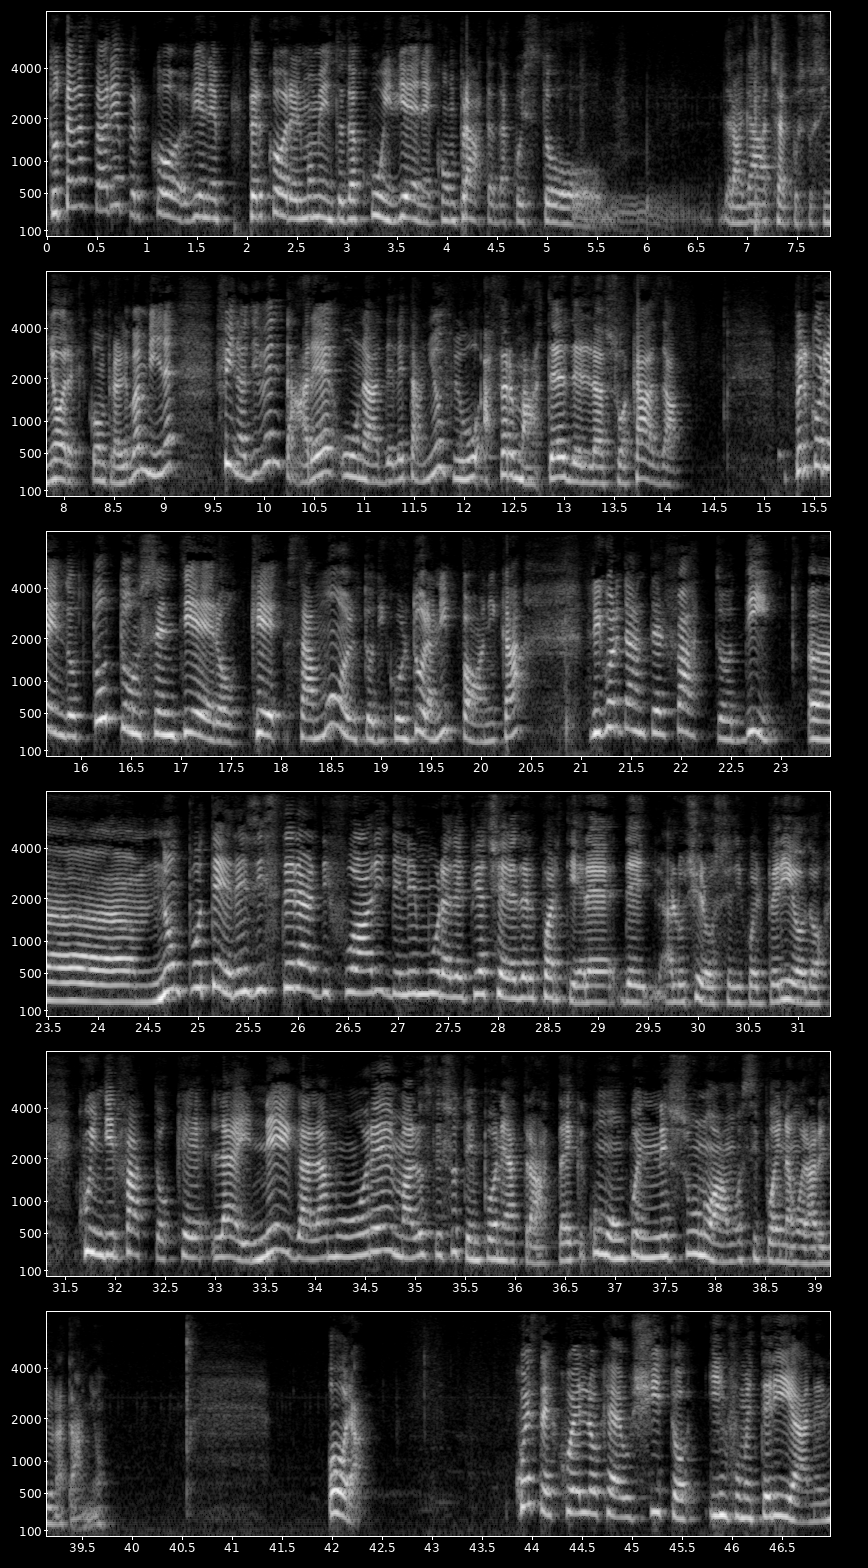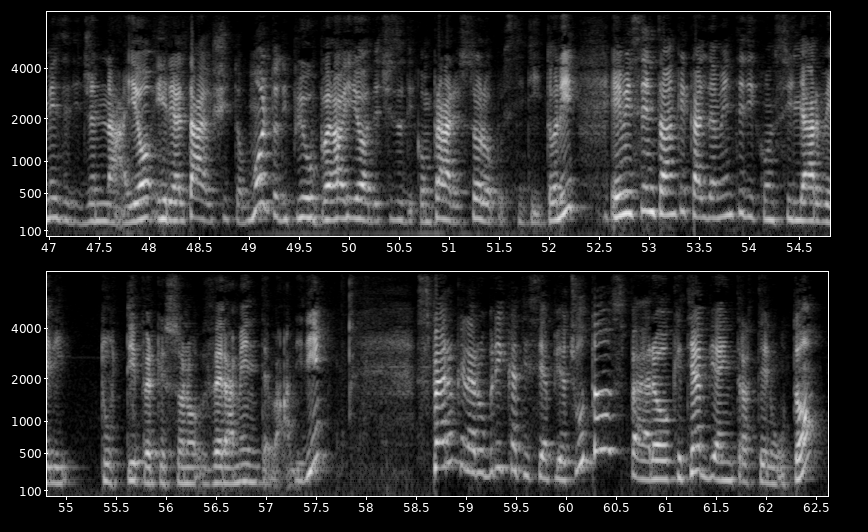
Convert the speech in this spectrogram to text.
Tutta la storia percor viene, percorre il momento da cui viene comprata da questo ragazza, questo signore che compra le bambine, fino a diventare una delle tanie più affermate della sua casa. Percorrendo tutto un sentiero che sa molto di cultura nipponica, riguardante il fatto di Uh, non poter esistere al di fuori delle mura del piacere del quartiere dei, a luci rosse di quel periodo. Quindi il fatto che lei nega l'amore ma allo stesso tempo ne attratta e che comunque nessun uomo si può innamorare di una Tagno ora questo è quello che è uscito in fumetteria nel mese di gennaio. In realtà è uscito molto di più però io ho deciso di comprare solo questi titoli e mi sento anche caldamente di consigliarveli tutti perché sono veramente validi. Spero che la rubrica ti sia piaciuta spero che ti abbia intrattenuto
